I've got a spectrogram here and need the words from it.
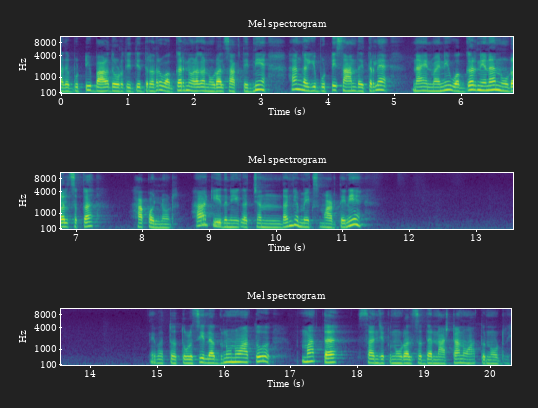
ಅದು ಬುಟ್ಟಿ ಭಾಳ ದೊಡ್ಡದಿದ್ದಿದ್ರೆ ಅಂದ್ರೆ ಒಗ್ಗರ್ನಿ ಒಳಗೆ ನೂಡಲ್ಸ್ ಹಾಕ್ತಿದ್ನಿ. ಹಾಗಾಗಿ ಬುಟ್ಟಿ ಸಾಂದೈತ್ರಲ್ಲೇ ನಾ ಏನು ಮಾಡಿ ಒಗ್ಗರ್ನಿನ ನೂಡಲ್ಸಕ್ಕೆ ಹಾಕೊಂಡು ನೋಡ್ರಿ. ಹಾಕಿ ಇದನ್ನ ಈಗ ಚಂದಂಗೆ ಮಿಕ್ಸ್ ಮಾಡ್ತೀನಿ. ಇವತ್ತು ತುಳಸಿ ಲಗ್ನೂ ಆಯ್ತು ಮತ್ತು ಸಂಜೆಗೆ ನೂಡಲ್ಸದ ನಾಷ್ಟಾನೂ ಆಯ್ತು ನೋಡ್ರಿ.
